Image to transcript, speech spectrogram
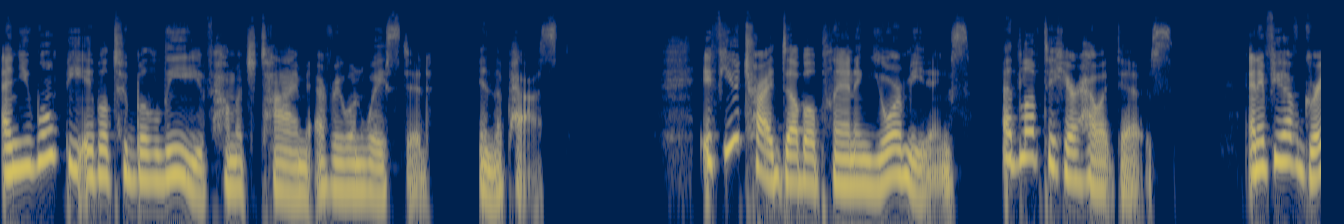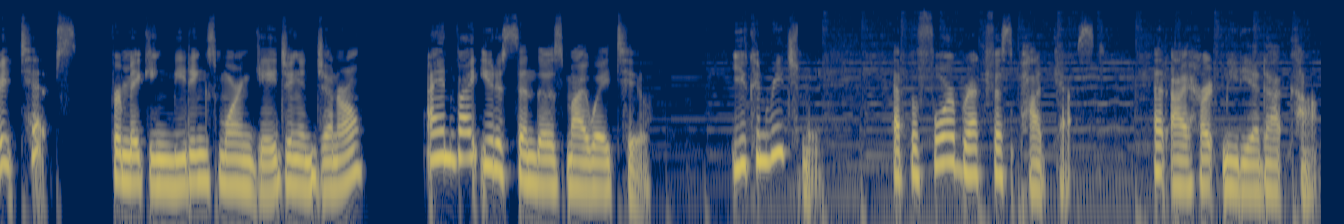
And you won't be able to believe how much time everyone wasted in the past. If you try double planning your meetings, I'd love to hear how it goes. And if you have great tips for making meetings more engaging in general, I invite you to send those my way too. You can reach me at Before Breakfast Podcast at iHeartMedia.com.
